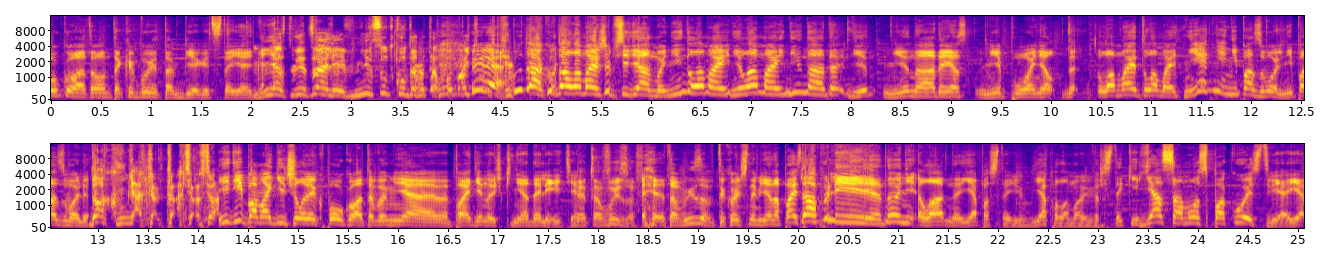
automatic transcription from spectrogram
Человеку-пауку, а то он так и будет там бегать, стоять. Меня связали, внесут куда-то, Э, помогите. куда, куда ломаешь обсидиан мой? Не ломай, не ломай, не надо, не, не надо, я с- не понял. Да, ломает, ломает. Нет, не, не позволь, не позволю. Да, иди помоги Человеку-пауку, а то вы меня э, поодиночке не одолеете. Это вызов. Это вызов? Ты хочешь на меня напасть? Да блин! Ну не... Ладно, я постою. Я поломаю верстаки. Я само спокойствие. а Я...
